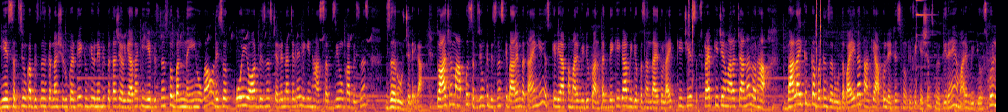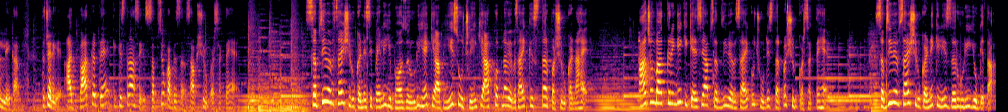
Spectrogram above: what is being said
ये सब्जियों का बिज़नेस करना शुरू कर दिया, क्योंकि उन्हें भी पता चल गया था कि ये बिज़नेस तो बंद नहीं होगा और इस वक्त कोई और बिज़नेस चले ना चले, लेकिन हाँ सब्जियों का बिज़नेस ज़रूर चलेगा। तो आज हम आपको सब्जियों के बिज़नेस के बारे में बताएँगे। उसके लिए आप हमारे वीडियो को अंत तक देखिएगा। वीडियो पसंद आए तो लाइक कीजिए सब्सक्राइब कीजिए हमारा चैनल और हाँ बेल आइकन का बटन ज़रूर दबाइएगा ताकि आपको लेटेस्ट नोटिफिकेशन मिलती रहे हमारे वीडियोज़ को लेकर। तो चलिए, आज बात करते हैं कि किस तरह से सब्जियों का बिज़नेस आप शुरू कर सकते हैं। सब्ज़ी व्यवसाय शुरू करने से पहले ये बहुत ज़रूरी है कि आप ये सोच लें कि आपको अपना व्यवसाय किस स्तर पर शुरू करना है। आज हम बात करेंगे कि कैसे आप सब्ज़ी व्यवसाय को छोटे स्तर पर शुरू कर सकते हैं। सब्ज़ी व्यवसाय शुरू करने के लिए ज़रूरी योग्यता।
